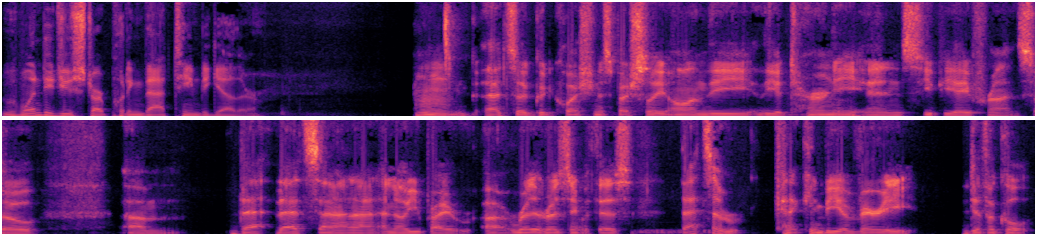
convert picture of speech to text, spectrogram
when did you start putting that team together hmm, that's a good question especially on the the attorney and cpa front so um, that that's I know you probably uh, resonate with this. That's a can can be a very difficult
